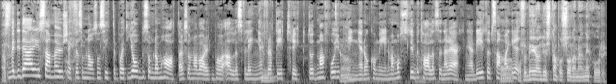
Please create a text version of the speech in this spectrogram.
Alltså, Men det där är ju samma ursäkter som någon som sitter på ett jobb som de hatar som de har varit på alldeles för länge Mm. för att det är tryggt och man får ju pengar, de kommer in, man måste ju betala sina räkningar. Det är ju typ samma ja, grej. och för mig att lyssna på sådana människor.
